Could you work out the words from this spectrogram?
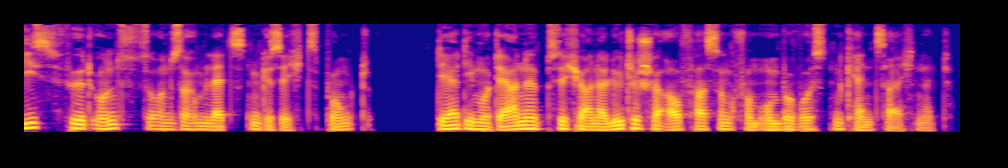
Dies führt uns zu unserem letzten Gesichtspunkt, der die moderne psychoanalytische Auffassung vom Unbewussten kennzeichnet.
